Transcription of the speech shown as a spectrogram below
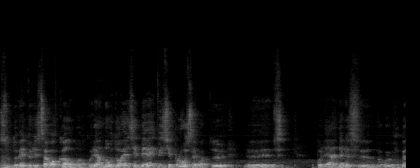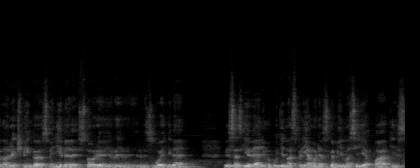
Suduviai turi savo kalbą, kurią naudojasi ir beveik visi prūsai. Vat, e, Polianderis nu, gana reikšminga asmenybė istorijoje ir, ir, ir visumoje gyvenime. Visas gyvenimui būtinas priemonės gaminasi jie patys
